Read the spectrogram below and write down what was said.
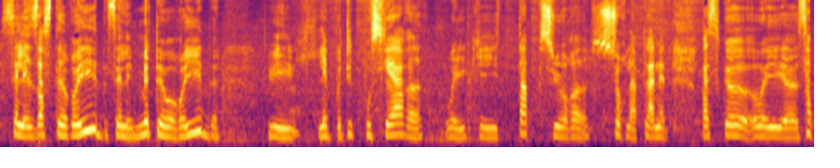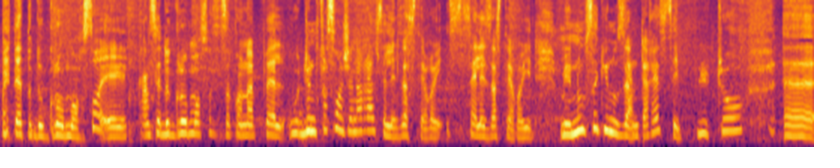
c'est les astéroïdes, c'est les météoroïdes, les petites poussières oui, qui tapent sur, sur la planète. Parce que ça peut être de gros morceaux, et quand c'est de gros morceaux, c'est ce qu'on appelle, d'une façon générale, c'est les astéroïdes. Les astéroïdes. Mais nous, ce qui nous intéresse, c'est plutôt euh,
